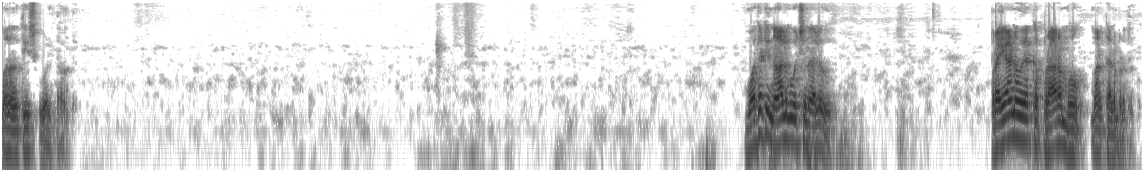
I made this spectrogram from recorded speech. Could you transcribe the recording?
మనల్ని తీసుకువెళ్తా ఉంది. మొదటి నాలుగు వచనాలు ప్రయాణం యొక్క ప్రారంభం మనకు కనబడుతుంది.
